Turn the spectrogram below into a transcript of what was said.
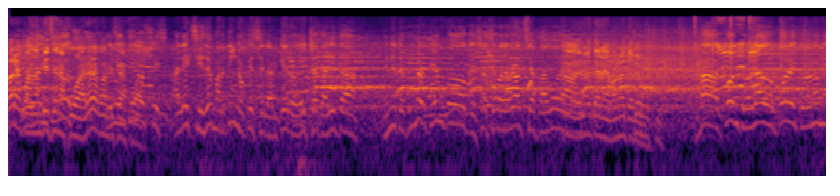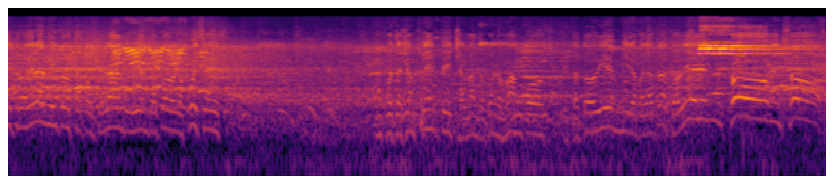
Ahora cuando empiecen a jugar, ahora cuando empiecen a jugar. 22 es Alexis de Martino, que es el arquero de Chacarita en este primer tiempo, que ya se va a largar, se apagó el... Ah, no tenemos, no tenemos. Va controlado por el cronómetro del árbitro, está controlando y viendo todos los jueces. Un juez allá enfrente, charlando con los bancos. Está todo bien, mira para atrás, todo bien. ¡Comenzó!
